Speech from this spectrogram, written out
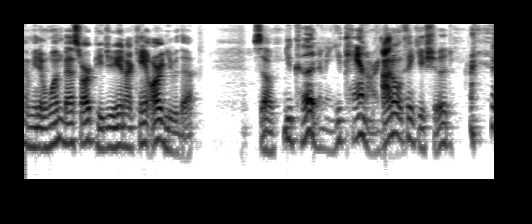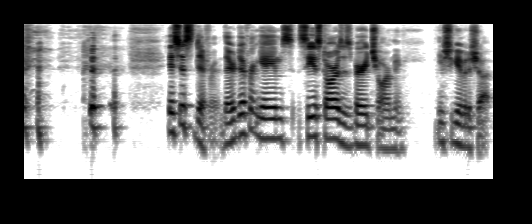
I mean, it won Best RPG, and I can't argue with that. So You could. I mean, you can argue. I don't think you should. it's just different. They're different games. Sea of Stars is very charming. You should give it a shot.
